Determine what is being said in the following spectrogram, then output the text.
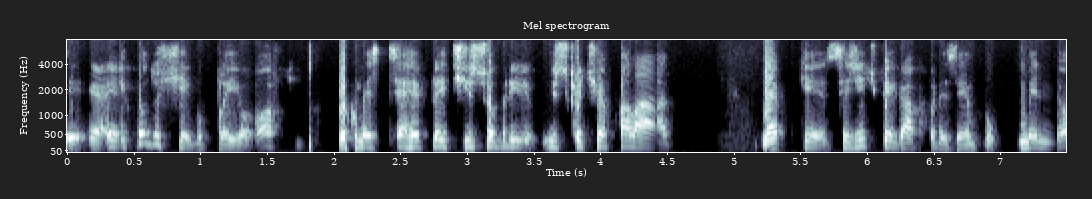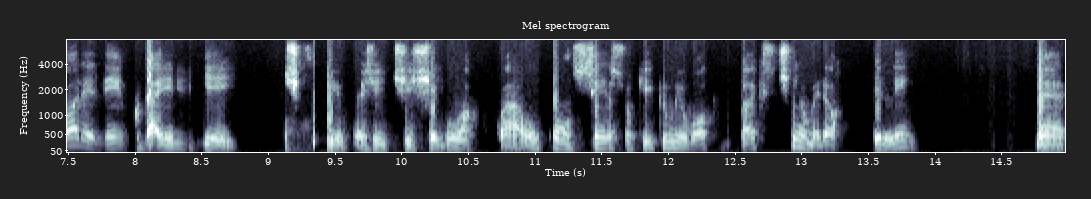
e quando chega o playoff, eu comecei a refletir sobre isso que eu tinha falado. Né? Porque se a gente pegar, por exemplo, o melhor elenco da NBA, acho que a gente chegou a um consenso aqui que o Milwaukee Bucks tinha o melhor elenco né,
